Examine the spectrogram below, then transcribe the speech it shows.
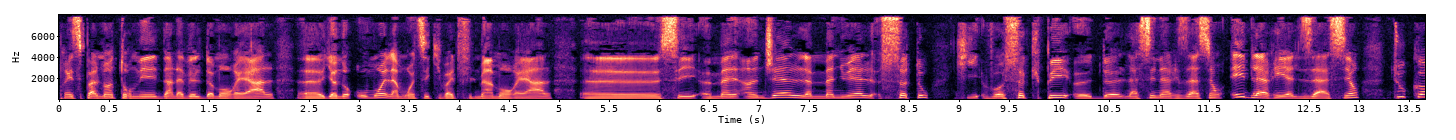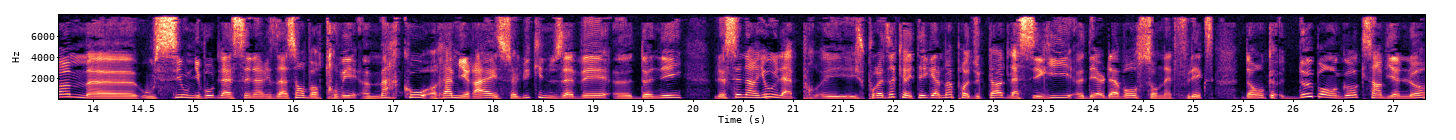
principalement tourné dans la ville de Montréal. Euh, il y en a au moins la moitié qui va être filmé à Montréal. Euh, C'est euh, Angel Manuel Soto qui va s'occuper euh, de la scénarisation et de la réalisation, tout comme euh, aussi au niveau de la scénarisation, on va retrouver euh, Marco Ramirez, celui qui nous avait euh, donné le scénario et, la, et je pourrais dire qu'il a été également producteur de la série euh, Daredevil sur Netflix. Donc, deux bons gars qui s'en viennent là.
